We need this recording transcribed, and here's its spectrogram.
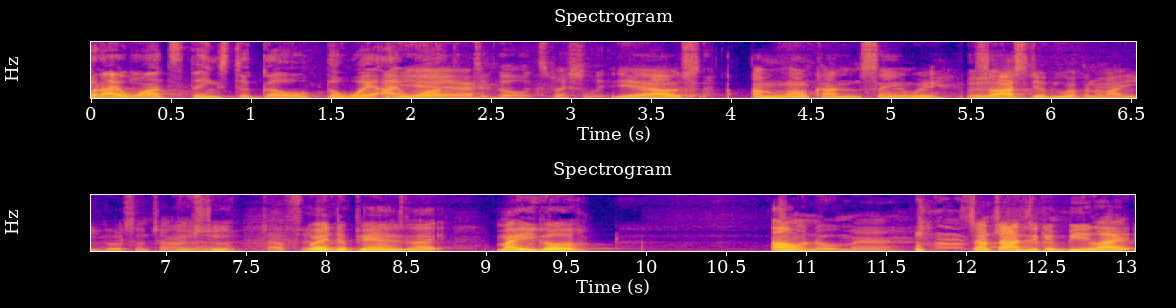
but I want things to go the way I want them to go, especially. Yeah, I was. I'm. I'm kind of the same way. So I mm. still be working on my ego sometimes mm, too. I feel But it depends. Like my ego. I don't know, man. sometimes it can be like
